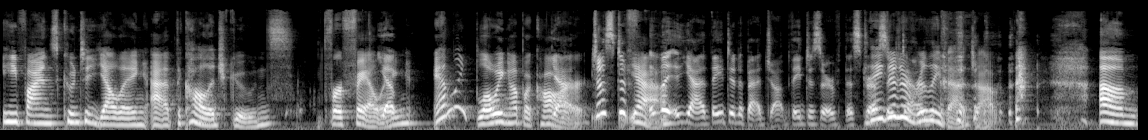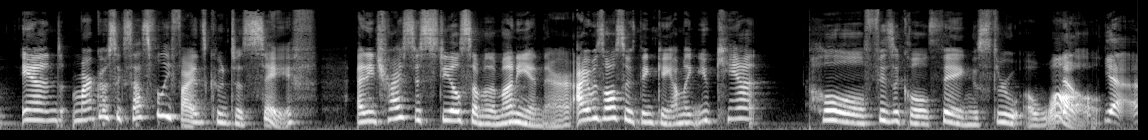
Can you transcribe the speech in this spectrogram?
he finds Kunta yelling at the college goons for failing and like blowing up a car. Yeah, just to yeah. yeah. yeah, they did a bad job. They deserved this They did a really bad job. um, and Marco successfully finds Kunta's safe and he tries to steal some of the money in there. I was also thinking, I'm like, you can't pull physical things through a wall. no, yeah,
